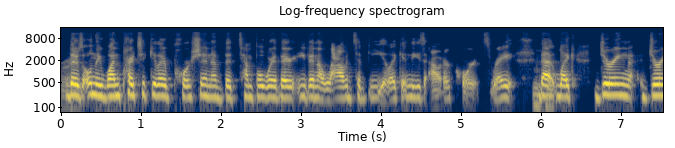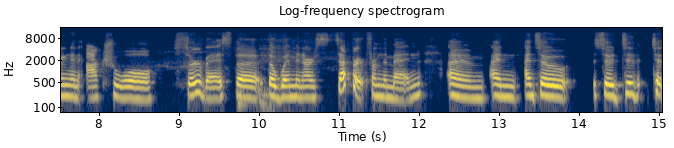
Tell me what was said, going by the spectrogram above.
Right. there's only one particular portion of the temple where they're even allowed to be like in these outer courts right Mhm. that like during during an actual service the the women are separate from the men um and and so so to to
